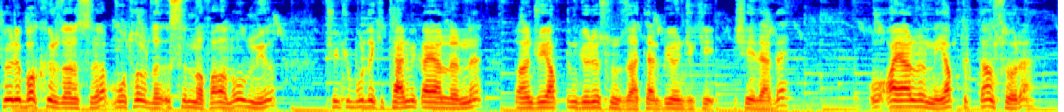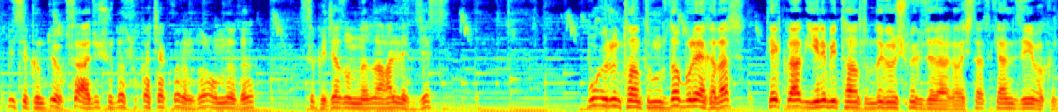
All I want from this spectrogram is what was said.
Şöyle bakıyoruz ara sıra motorda ısınma falan olmuyor. Çünkü buradaki termik ayarlarını daha önce yaptım görüyorsunuz zaten bir önceki şeylerde. O ayarlarını yaptıktan sonra bir sıkıntı yok. Sadece şurada su kaçaklarımız var. Onları da sıkacağız. Onları da halledeceğiz. Bu ürün tanıtımımız da buraya kadar. Tekrar yeni bir tanıtımda görüşmek üzere arkadaşlar. Kendinize iyi bakın.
